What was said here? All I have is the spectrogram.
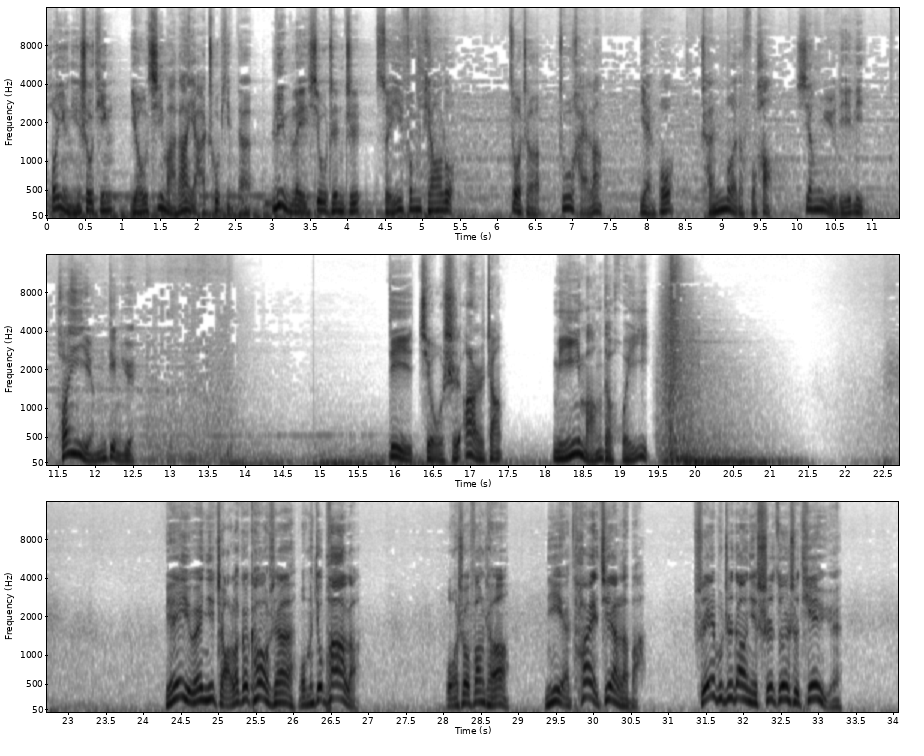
欢迎您收听由喜马拉雅出品的《另类修真之随风飘落》，作者朱海浪，演播沉默的符号、相遇离离。欢迎订阅。第九十二章：迷茫的回忆。别以为你找了个靠山，我们就怕了。我说方程，你也太贱了吧！谁不知道你师尊是天宇，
